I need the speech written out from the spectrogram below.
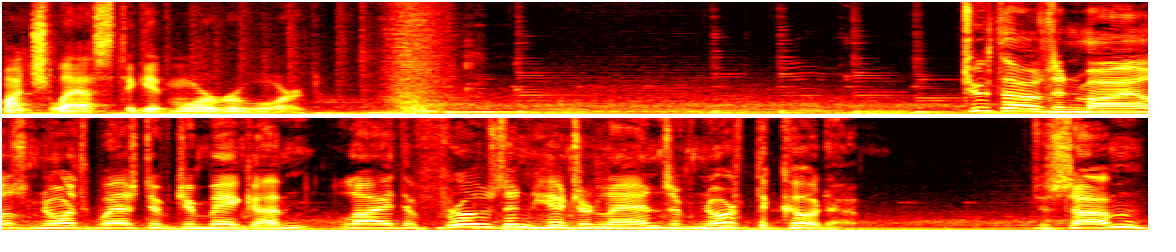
much less to get more reward. 2,000 miles northwest of Jamaica lie the frozen hinterlands of North Dakota. To some,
